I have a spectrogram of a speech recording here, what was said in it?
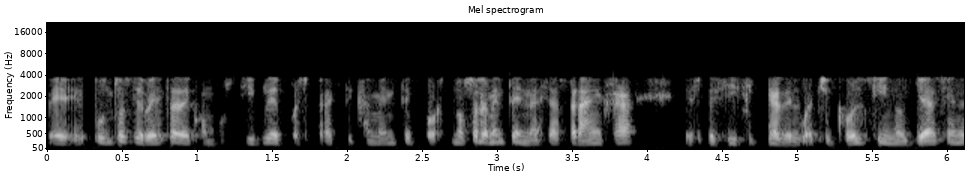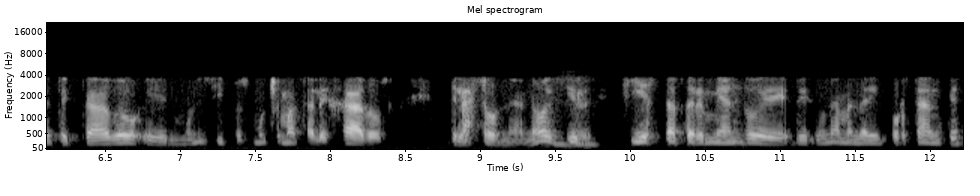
eh, puntos de venta de combustible, pues prácticamente por no solamente en esa franja específica del Huachicol, sino ya se han detectado en municipios mucho más alejados de la zona, ¿no? Es decir, sí está permeando de, de, una manera importante,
